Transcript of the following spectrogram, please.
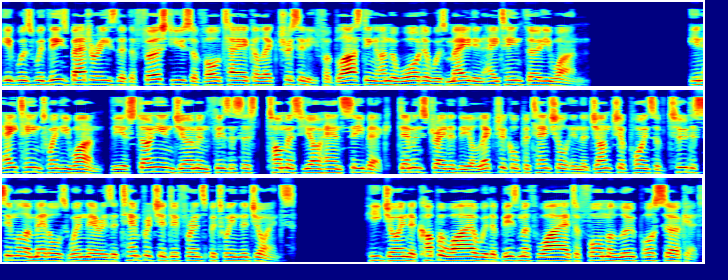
It was with these batteries that the first use of voltaic electricity for blasting underwater was made in 1831. In 1821, the Estonian-German physicist, Thomas Johann Seebeck, demonstrated the electrical potential in the juncture points of two dissimilar metals when there is a temperature difference between the joints. He joined a copper wire with a bismuth wire to form a loop or circuit.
